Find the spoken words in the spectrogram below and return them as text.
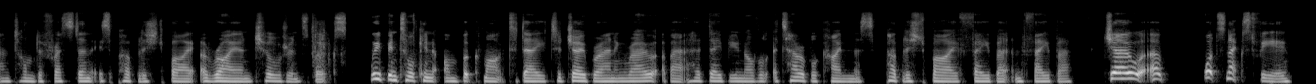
and Tom de Freston is published by Orion Children's Books. We've been talking on Bookmark today to Jo Browning Wroe about her debut novel, A Terrible Kindness, published by Faber and Faber. Jo, uh, what's next for you?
